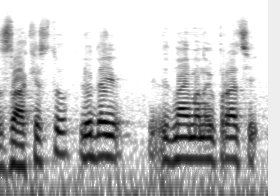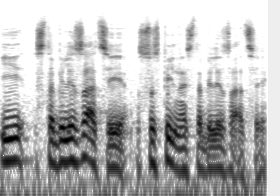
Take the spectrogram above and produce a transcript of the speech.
захисту людей від найманої праці і стабілізації, суспільної стабілізації.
